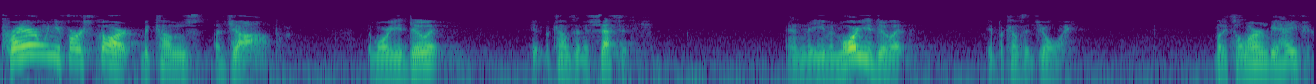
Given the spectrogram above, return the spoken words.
Prayer, when you first start, becomes a job. The more you do it, it becomes a necessity. And the even more you do it, it becomes a joy. But it's a learned behavior.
